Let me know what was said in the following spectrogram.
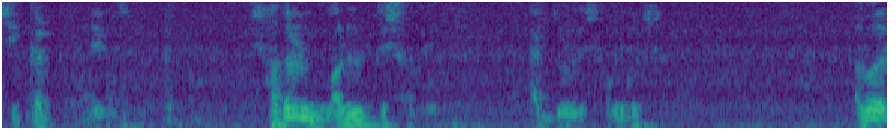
শিক্ষার্থীদের সাধারণ মানুষদের সাথে এক ধরনের সংঘর্ষ। আবার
